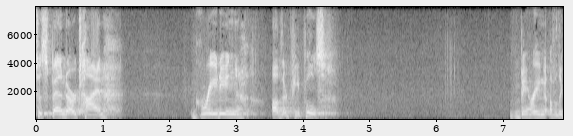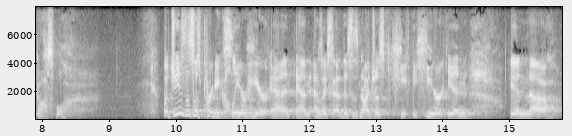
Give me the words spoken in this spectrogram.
to spend our time grading other people's bearing of the gospel. But Jesus is pretty clear here, and, and as I said, this is not just he, here in, in uh,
